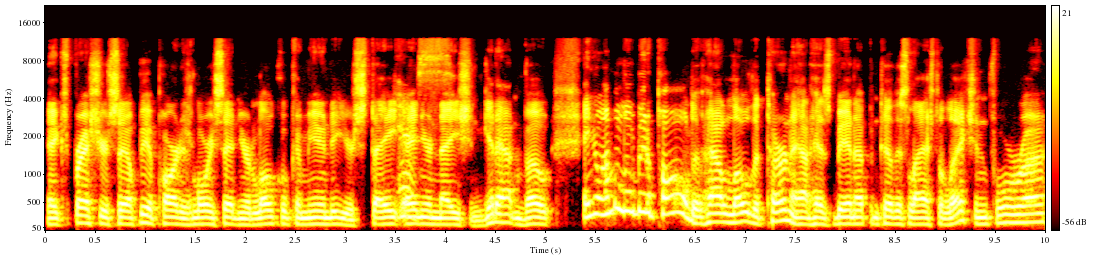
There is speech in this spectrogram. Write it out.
express yourself, be a part, as Lori said, in your local community, your state, yes. and your nation. Get out and vote. And you know, I'm a little bit appalled of how low the turnout has been up until this last election for. Uh,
